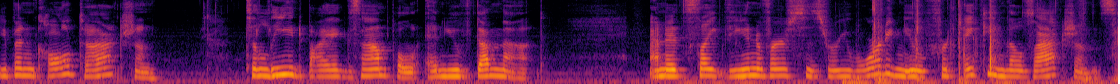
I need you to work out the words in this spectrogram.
You've been called to action, to lead by example, and you've done that. And it's like the universe is rewarding you for taking those actions.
